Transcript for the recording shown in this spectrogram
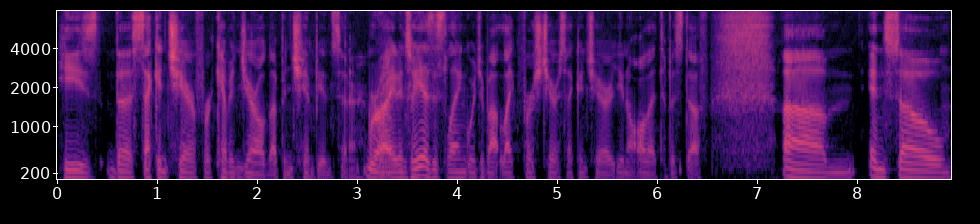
he's the second chair for Kevin Gerald up in Champion Center, Right. right? And so he has this language about like first chair, second chair, you know, all that type of stuff. Um, and so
